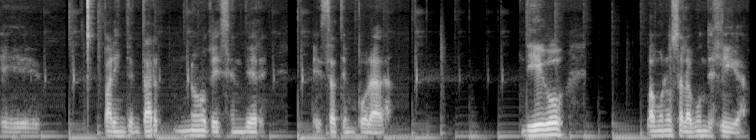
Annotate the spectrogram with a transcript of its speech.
eh, para intentar no descender esta temporada. Diego, vámonos a la Bundesliga.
